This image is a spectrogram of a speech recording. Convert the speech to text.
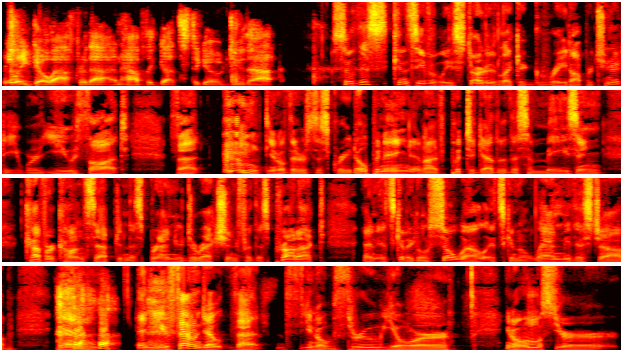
really go after that and have the guts to go do that. So this conceivably started like a great opportunity where you thought that you know, there's this great opening, and I've put together this amazing cover concept and this brand new direction for this product, and it's going to go so well. It's going to land me this job, and and you found out that you know through your, you know, almost your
